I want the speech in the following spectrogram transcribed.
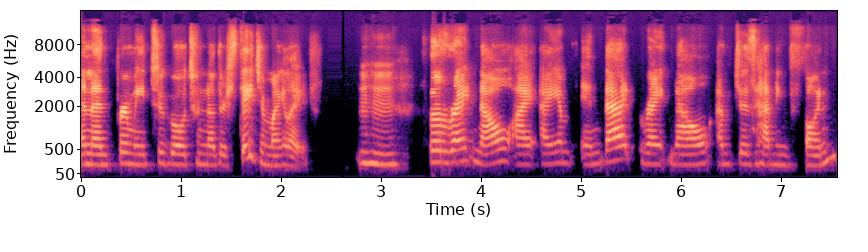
and then for me to go to another stage in my life. Mm-hmm. So right now, I, I am in that. Right now, I'm just having fun.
